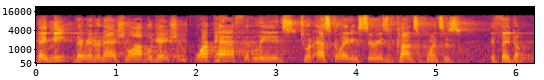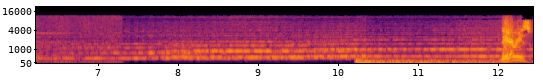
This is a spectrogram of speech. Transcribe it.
they meet their international obligation, or a path that leads to an escalating series of consequences if they don't. There is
